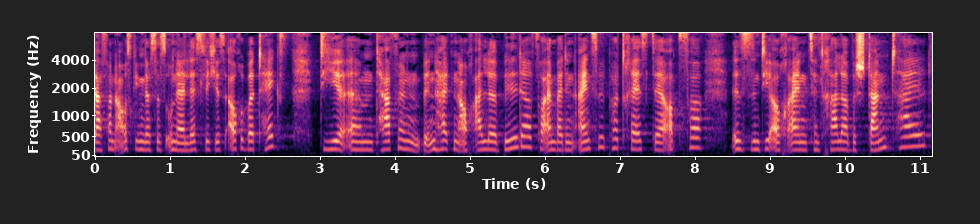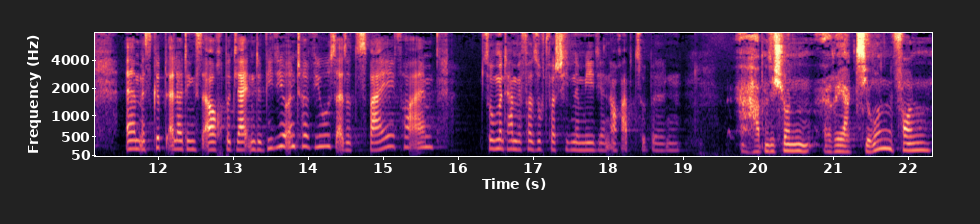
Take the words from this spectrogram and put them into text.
davon ausging, dass das unerlässlich ist, auch über Text. Die ähm, Tafeln beinhalten auch alle Bilder, vor allem bei den Einzelporträts der Opfer ist, sind die auch ein zentraler Bestandteil. Ähm, es gibt allerdings auch begleitende Videointerviews, also zwei vor allem. Somit haben wir versucht, verschiedene Medien auch abzubilden. Haben Sie schon Reaktionen von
